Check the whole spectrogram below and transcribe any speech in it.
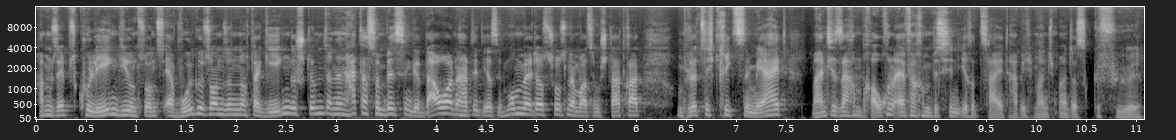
haben selbst Kollegen, die uns sonst eher wohlgesonnen sind, noch dagegen gestimmt. Und dann hat das so ein bisschen gedauert. Dann hattet ihr es im Umweltausschuss, dann war es im Stadtrat. Und plötzlich kriegt es eine Mehrheit. Manche Sachen brauchen einfach ein bisschen ihre Zeit, habe ich manchmal das Gefühl.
